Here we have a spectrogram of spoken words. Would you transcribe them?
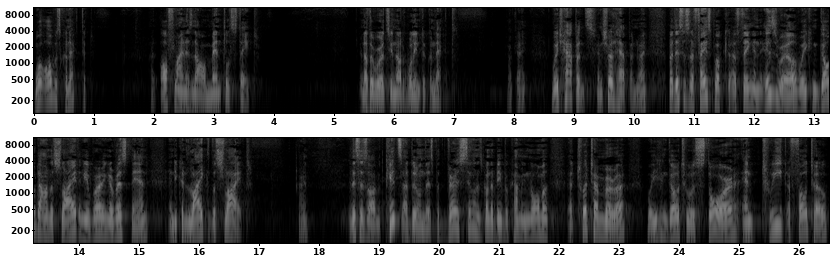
We're always connected. Right? Offline is now a mental state. In other words, you're not willing to connect. Okay? Which happens and should happen, right? But this is a Facebook uh, thing in Israel where you can go down a slide and you're wearing a wristband and you can like the slide. Right? This is our kids are doing this, but very soon it's going to be becoming normal. A Twitter mirror where you can go to a store and tweet a photo,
